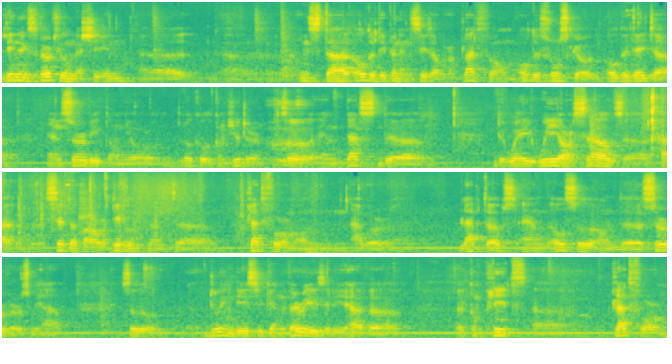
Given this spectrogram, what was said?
Linux virtual machine, uh, uh, install all the dependencies of our platform, all the source code, all the data, and serve it on your local computer. So, and that's the the way we ourselves uh, have set up our development platform on our laptops and also on the servers we have. So doing this, you can very easily have a a complete uh, platform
